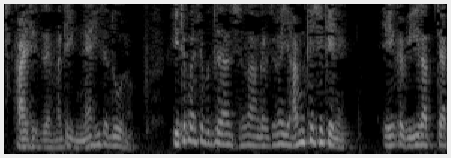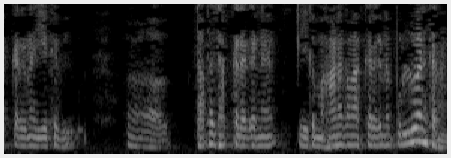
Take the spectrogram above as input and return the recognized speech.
කයට හිත දැම්මට ඉන්නේ හිත දුවනවා. ඊට පස්සේ බුදුදහම සඳහන් කරලා යම් කිසි කෙනෙක් ඒක වීරත්වයක් කරගෙන ඒක තපසක් කරගෙන ඒක මහානකමක් කරගෙන පුළුවන් තරම්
